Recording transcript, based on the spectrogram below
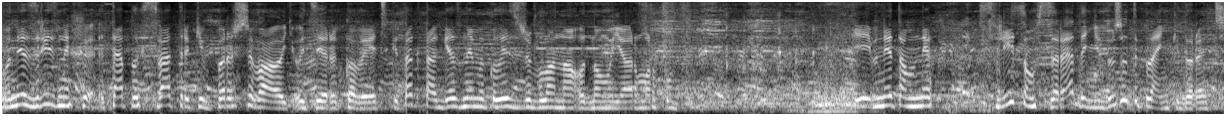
Вони з різних теплих светриків перешивають оці рукавички. Так, так, я з ними колись вже була на одному ярмарку. І вони там в них з флісом всередині дуже тепленькі, до речі.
